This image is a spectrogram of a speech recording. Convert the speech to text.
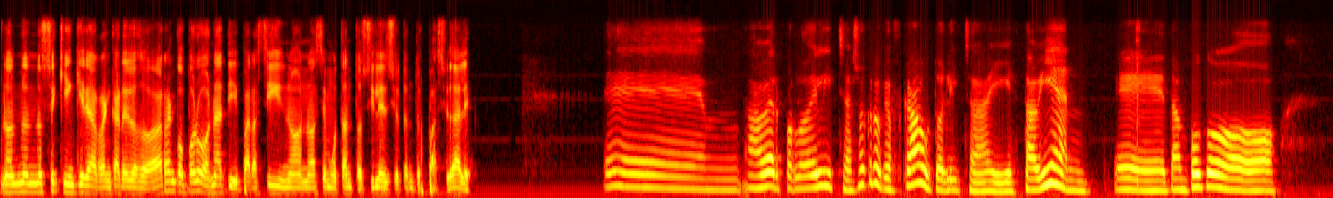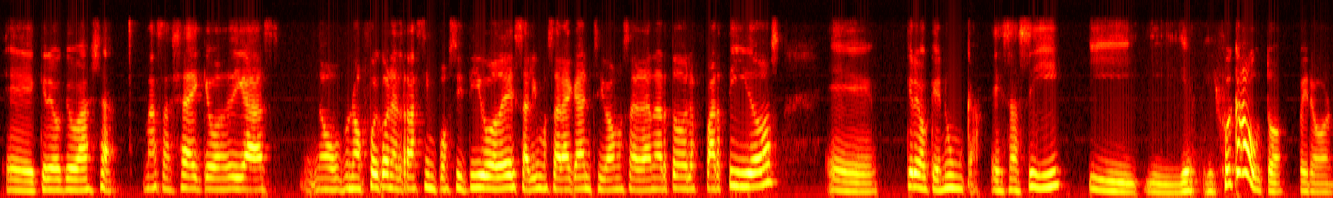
No, no, no sé quién quiere arrancar de los dos. Arranco por vos, Nati, para así no, no hacemos tanto silencio, tanto espacio. Dale. Eh, a ver, por lo de Licha, yo creo que fue cauto Licha y está bien. Eh, tampoco eh, creo que vaya, más allá de que vos digas, no, no fue con el Racing positivo de salimos a la cancha y vamos a ganar todos los partidos. Creo que nunca es así y, fue cauto, pero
